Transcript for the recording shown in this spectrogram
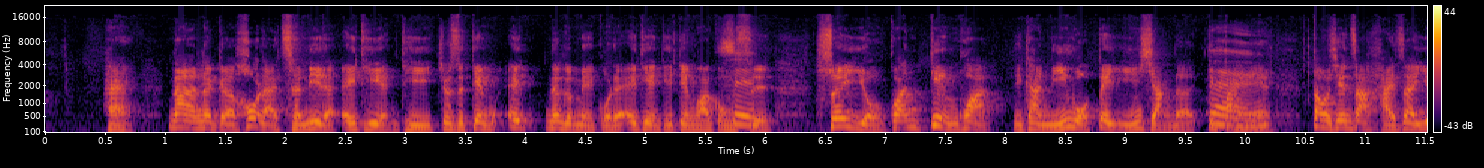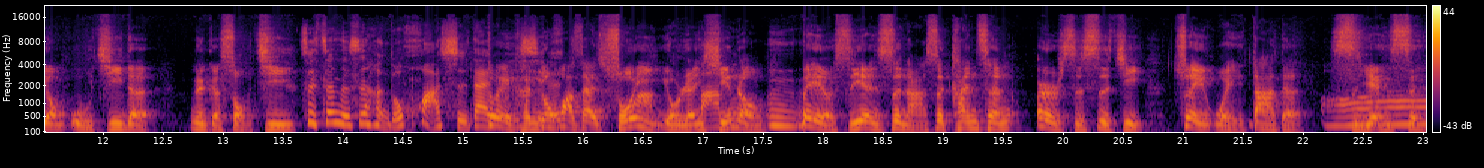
嘿，那那个后来成立了 AT&T，就是电 A 那个美国的 AT&T 电话公司。所以有关电话，你看你我被影响了一百年，到现在还在用五 G 的。那个手机，所以真的是很多划时代。对，很多划在，所以有人形容贝尔实验室呢是堪称二十世纪最伟大的实验室。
